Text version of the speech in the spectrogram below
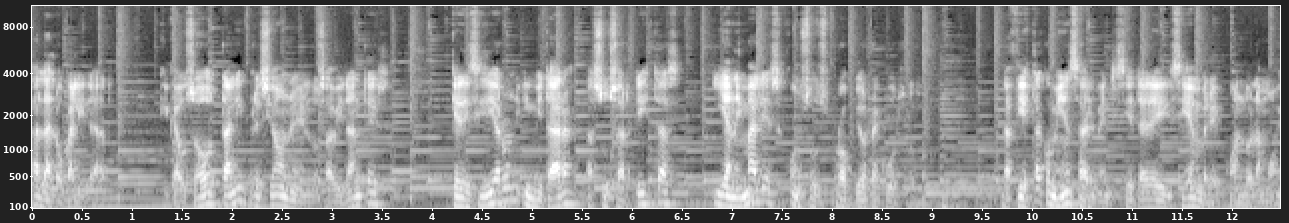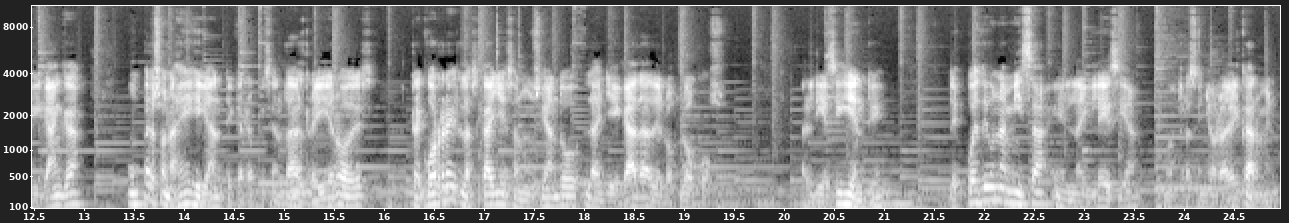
a la localidad, que causó tal impresión en los habitantes que decidieron invitar a sus artistas y animales con sus propios recursos. La fiesta comienza el 27 de diciembre, cuando la mojiganga, un personaje gigante que representa al rey Herodes, recorre las calles anunciando la llegada de los locos. Al día siguiente, después de una misa en la iglesia Nuestra Señora del Carmen,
